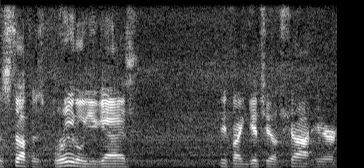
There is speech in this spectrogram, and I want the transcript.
This stuff is brutal, you guys. See if I can get you a shot here.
